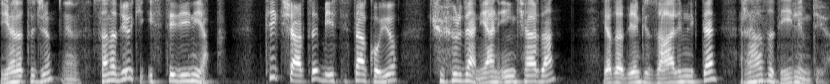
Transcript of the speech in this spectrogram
yaratıcın Evet. sana diyor ki istediğini yap. Tek şartı bir istisna koyuyor. Küfürden yani inkardan ya da diyelim ki zalimlikten razı değilim diyor.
